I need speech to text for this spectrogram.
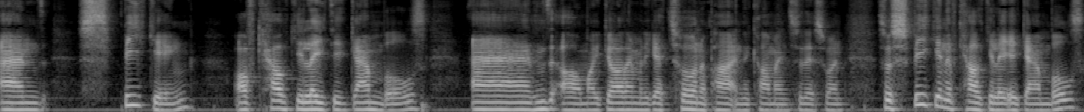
And speaking of calculated gambles, and oh my god, I'm going to get torn apart in the comments for this one. So, speaking of calculated gambles,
